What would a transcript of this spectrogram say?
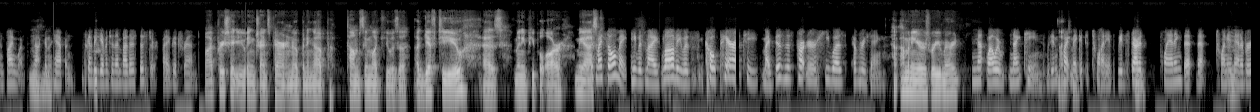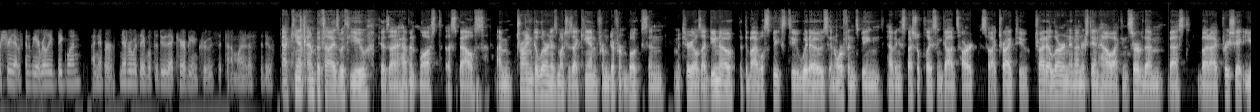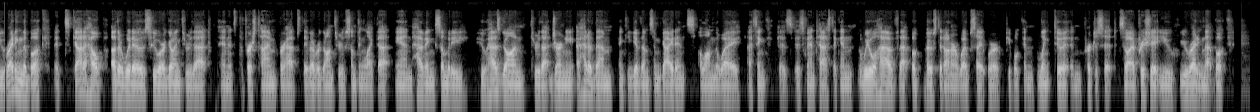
And find one. Mm-hmm. Not going to happen. It's going to be given to them by their sister, by a good friend. Well, I appreciate you being transparent and opening up. Tom seemed like he was a, a gift to you, as many people are. Let me ask. He was my soulmate. He was my love. He was co-parent. He my business partner. He was everything. How many years were you married? Not well. We were 19. We didn't 19. quite make it to 20. We'd started. Planning that that 20th mm. anniversary. That was going to be a really big one. I never never was able to do that Caribbean cruise that Tom wanted us to do. I can't empathize with you because I haven't lost a spouse. I'm trying to learn as much as I can from different books and materials. I do know that the Bible speaks to widows and orphans being having a special place in God's heart. So I try to try to learn and understand how I can serve them best. But I appreciate you writing the book. It's got to help other widows who are going through that and it's the first time perhaps they've ever gone through something like that and having somebody who has gone through that journey ahead of them and can give them some guidance along the way i think is is fantastic and we will have that book posted on our website where people can link to it and purchase it so i appreciate you you writing that book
